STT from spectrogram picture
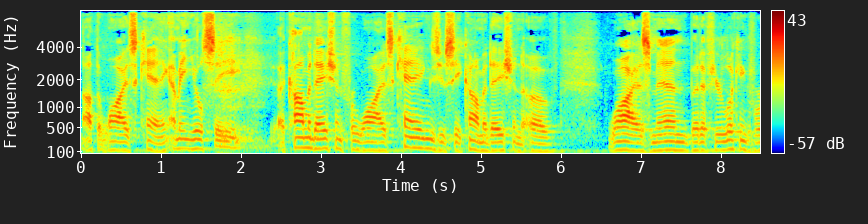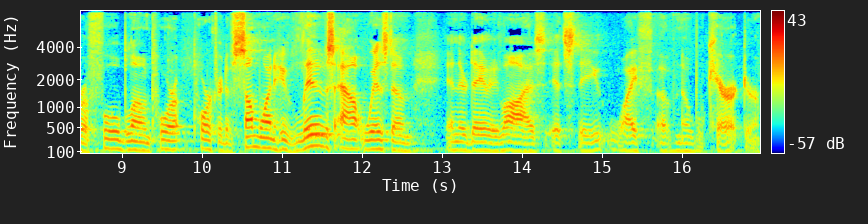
not the wise king. I mean, you'll see accommodation for wise kings, you see accommodation of wise men, but if you're looking for a full blown por- portrait of someone who lives out wisdom, in their daily lives, it's the wife of noble character.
